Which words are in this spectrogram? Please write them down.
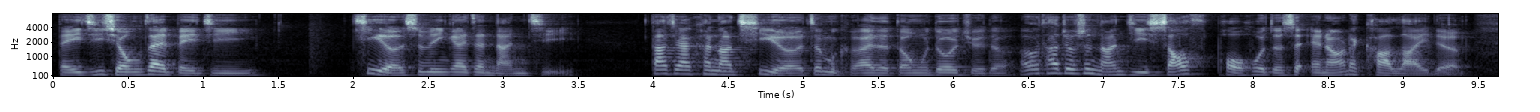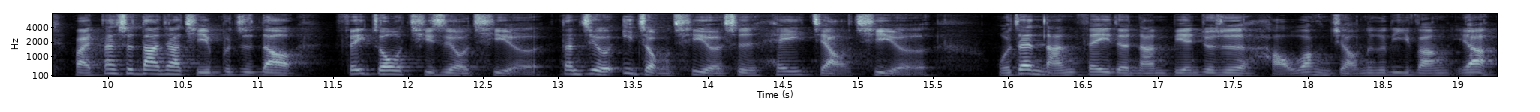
北极熊在北极，企鹅是不是应该在南极？大家看到企鹅这么可爱的动物，都会觉得哦，它就是南极 South Pole 或者是 Antarctica 来的，right？但是大家其实不知道，非洲其实有企鹅，但只有一种企鹅是黑脚企鹅。我在南非的南边，就是好望角那个地方呀，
